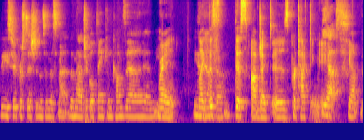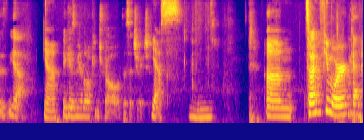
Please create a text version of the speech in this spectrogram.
these superstitions and this ma- the magical thinking comes in and you know, Right. You Like this. so- This object is protecting me. Yes. Yep. Yeah. Yeah. It gives me a little control of the situation. Yes. Um. So I have a few more. Okay.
